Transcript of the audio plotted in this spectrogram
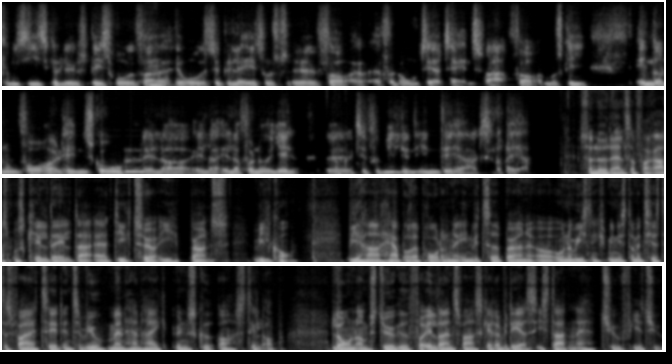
kan man sige, skal løbe spidsrod fra mm. Herodes til Pilatus øh, for at få nogen til at tage ansvar for at måske ændre nogle forhold hen i skolen eller, eller, eller få noget hjælp øh, til familien, inden det her accelererer. Så lød det altså fra Rasmus Keldahl, der er direktør i Børns Vilkår. Vi har her på reporterne inviteret børne- og undervisningsminister Mathias Tesfaye til et interview, men han har ikke ønsket at stille op. Loven om styrket forældreansvar skal revideres i starten af 2024.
